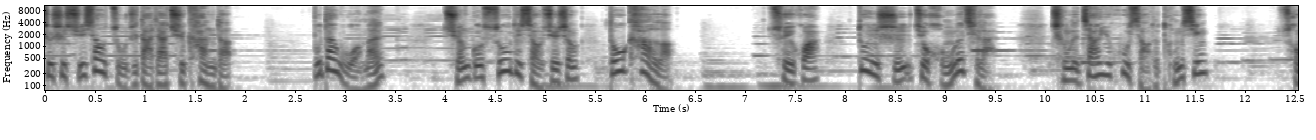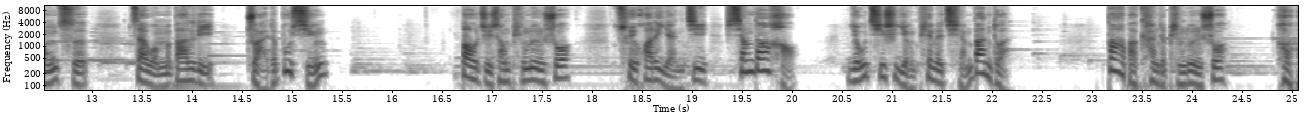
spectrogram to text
这是学校组织大家去看的。不但我们，全国所有的小学生都看了。翠花顿时就红了起来，成了家喻户晓的童星，从此在我们班里拽的不行。报纸上评论说，翠花的演技相当好，尤其是影片的前半段。爸爸看着评论说：“哼，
